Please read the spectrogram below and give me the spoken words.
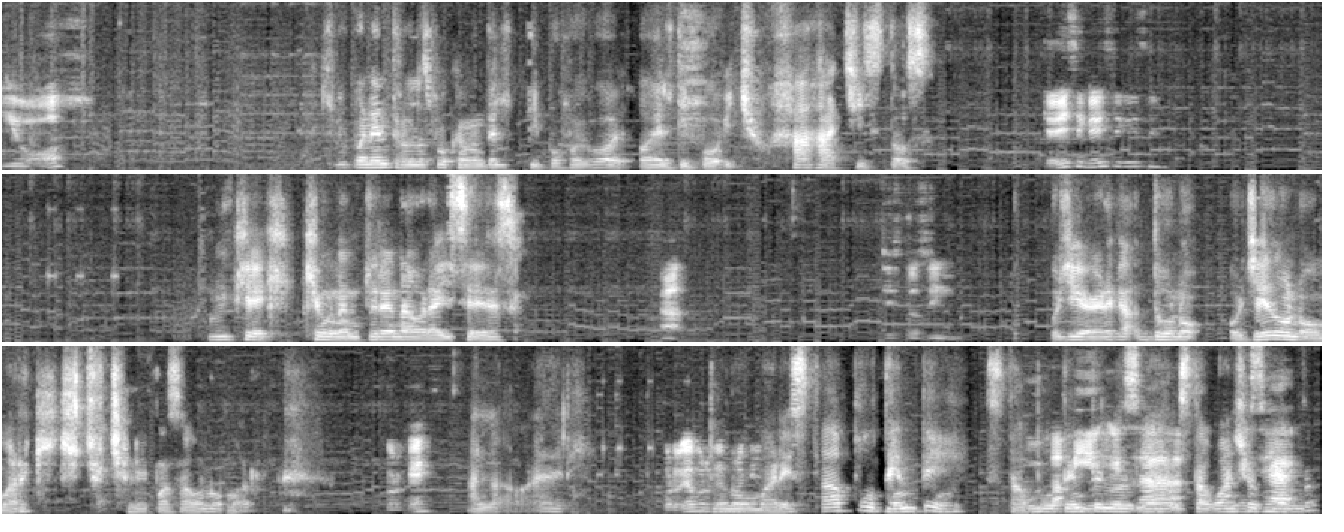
Dios. Aquí no pueden entrar los Pokémon del tipo fuego o del tipo bicho. Jaja, chistoso. ¿Qué dice? ¿Qué dice? ¿Qué dice? Que, que una entrenadora dice eso. Chistosín. Oye, verga, Dono, oye, Don Omar, ¿qué, qué chucha le pasa a Don Omar? ¿Por qué? A la madre. ¿Por qué? ¿Por. Omar está potente. Está Uy, potente, papi, lo- esa- la- está one shotando.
